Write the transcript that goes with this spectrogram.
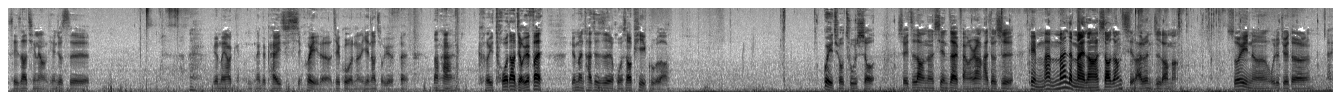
谁知道前两天就是，唉原本要那个开喜会的，结果呢延到九月份，让他可以拖到九月份。原本他就是火烧屁股了，跪求出手，谁知道呢？现在反而让他就是。可以慢慢的卖，让它嚣张起来了，你知道吗？所以呢，我就觉得，哎，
